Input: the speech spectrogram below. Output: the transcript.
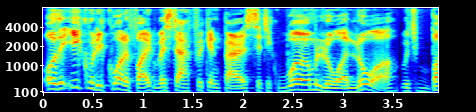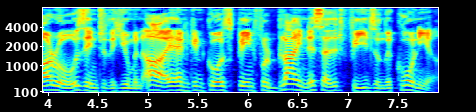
or the equally qualified West African parasitic worm Loa Loa, which burrows into the human eye and can cause painful blindness as it feeds on the cornea.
